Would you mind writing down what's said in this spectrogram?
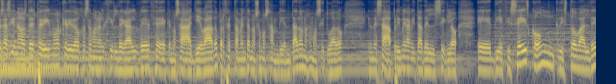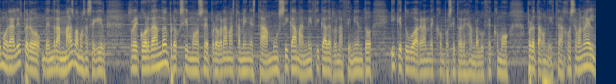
Pues así nos despedimos, querido José Manuel Gil de Galvez, eh, que nos ha llevado perfectamente, nos hemos ambientado, nos hemos situado en esa primera mitad del siglo XVI eh, con Cristóbal de Morales, pero vendrán más, vamos a seguir recordando en próximos eh, programas también esta música magnífica del Renacimiento y que tuvo a grandes compositores andaluces como protagonistas. José Manuel,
